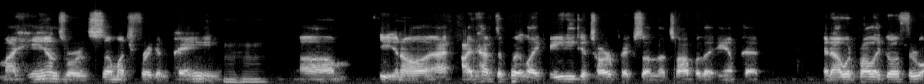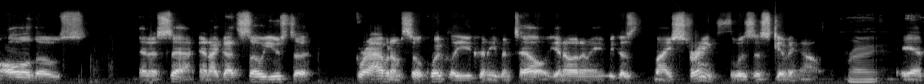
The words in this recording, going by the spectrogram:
my hands were in so much friggin' pain. hmm Um, you know, I, I'd have to put like 80 guitar picks on the top of the amp head, and I would probably go through all of those in a set. And I got so used to grabbing them so quickly, you couldn't even tell. You know what I mean? Because my strength was just giving out Right. and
